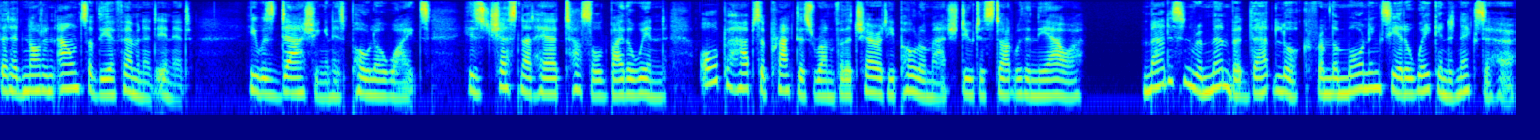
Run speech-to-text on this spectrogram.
that had not an ounce of the effeminate in it. He was dashing in his polo whites, his chestnut hair tousled by the wind, or perhaps a practice run for the charity polo match due to start within the hour. Madison remembered that look from the mornings he had awakened next to her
